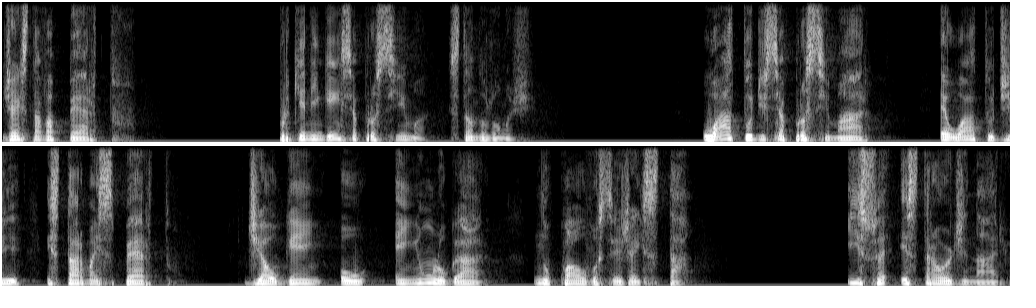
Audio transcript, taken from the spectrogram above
já estava perto, porque ninguém se aproxima estando longe. O ato de se aproximar é o ato de estar mais perto de alguém ou em um lugar no qual você já está. Isso é extraordinário.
